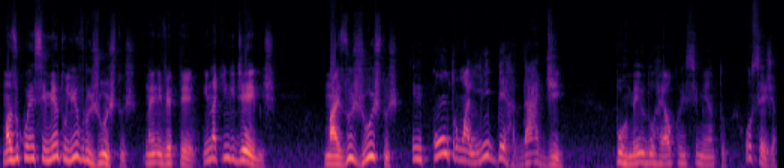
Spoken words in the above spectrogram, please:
Mas o conhecimento livra os justos, na NVT e na King James. Mas os justos encontram a liberdade por meio do real conhecimento. Ou seja,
